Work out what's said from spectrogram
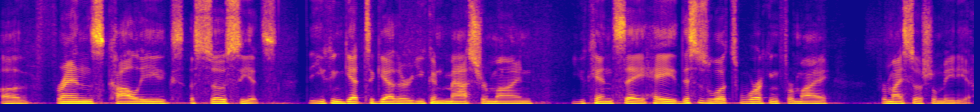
of friends, colleagues, associates that you can get together, you can mastermind, you can say, "Hey, this is what's working for my for my social media."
